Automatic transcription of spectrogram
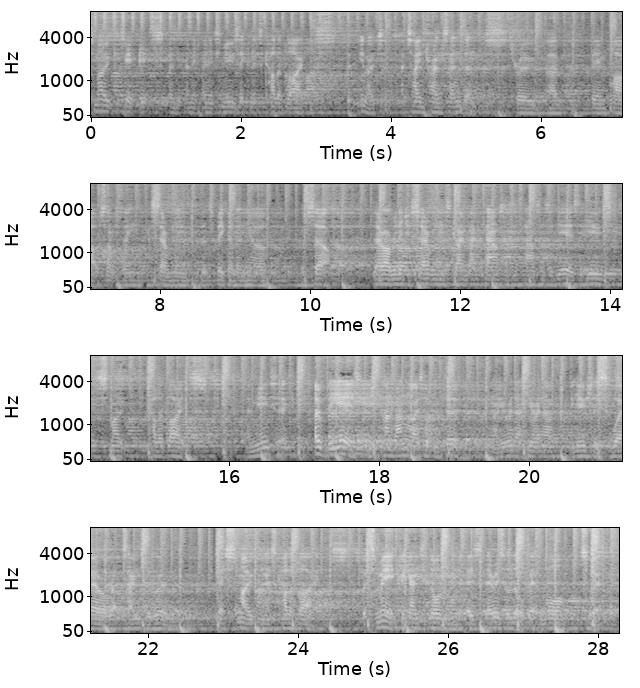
smoke, it, it's and, and, it, and it's music and it's coloured lights. You know, to attain transcendence through um, being part of something, a ceremony that's bigger than your yourself. There are religious ceremonies going back thousands and thousands of years that use smoke, coloured lights, and music. Over the years, you kind of analyse what you do, you know, you're in a, you're in a usually square or rectangular room. There's smoke and there's coloured lights. But to me, it began to dawn on me that there is a little bit more to it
